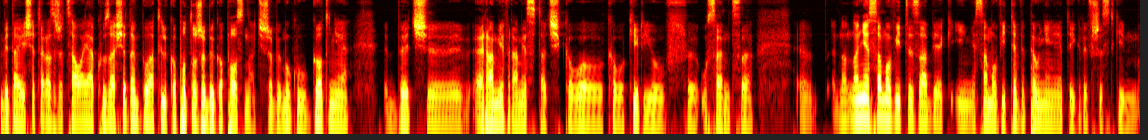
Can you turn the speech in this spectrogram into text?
wydaje się teraz, że cała Yakuza 7 była tylko po to, żeby go poznać, żeby mógł godnie być e, ramię w ramię stać koło, koło Kiryu w ósemce no, no niesamowity zabieg i niesamowite wypełnienie tej gry wszystkim.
